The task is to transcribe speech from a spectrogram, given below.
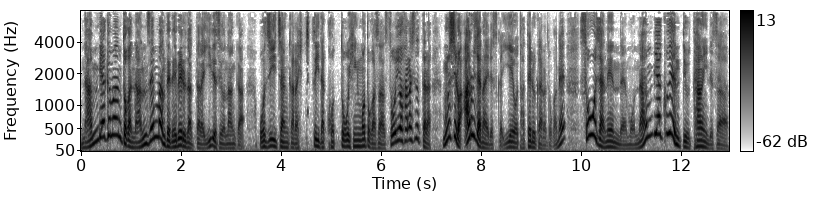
何百万とか何千万ってレベルだったらいいですよ、なんか。おじいちゃんから引き継いだ骨董品をとかさ、そういう話だったら、むしろあるじゃないですか。家を建てるからとかね。そうじゃねえんだよ。もう何百円っていう単位でさ、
